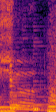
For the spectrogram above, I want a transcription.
Production.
